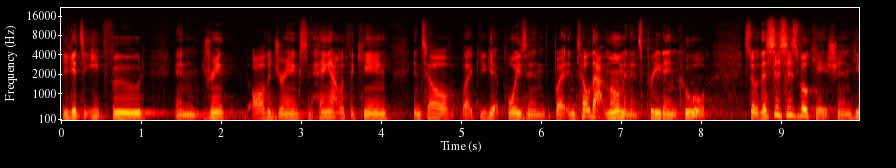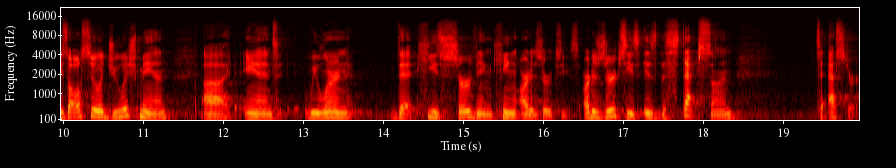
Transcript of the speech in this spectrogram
You get to eat food and drink all the drinks and hang out with the king until like you get poisoned, but until that moment, it's pretty dang cool. So this is his vocation. He's also a Jewish man, uh, and we learn that he's serving King Artaxerxes. Artaxerxes is the stepson to Esther.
